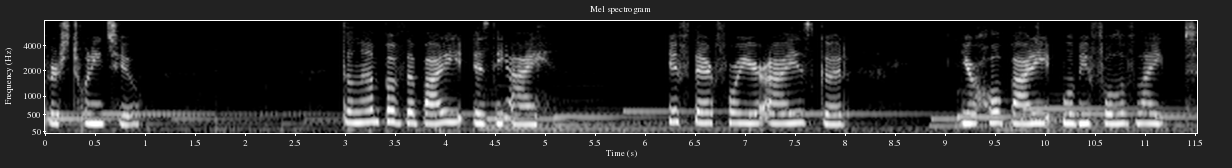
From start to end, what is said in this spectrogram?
Verse 22. The lamp of the body is the eye. If therefore your eye is good, your whole body will be full of light.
